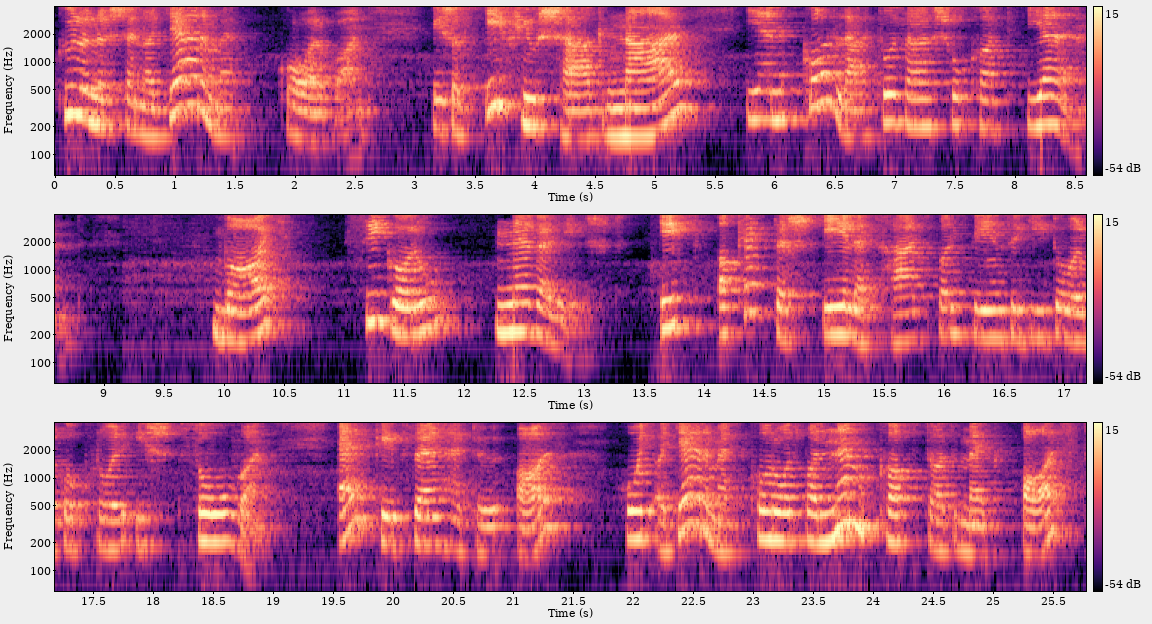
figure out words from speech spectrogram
különösen a gyermekkorban és az ifjúságnál ilyen korlátozásokat jelent, vagy szigorú nevelést. Itt a kettes életházban pénzügyi dolgokról is szó van. Elképzelhető az, hogy a gyermekkorodban nem kaptad meg azt,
